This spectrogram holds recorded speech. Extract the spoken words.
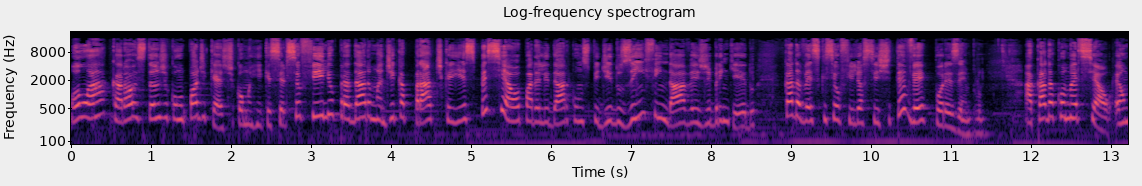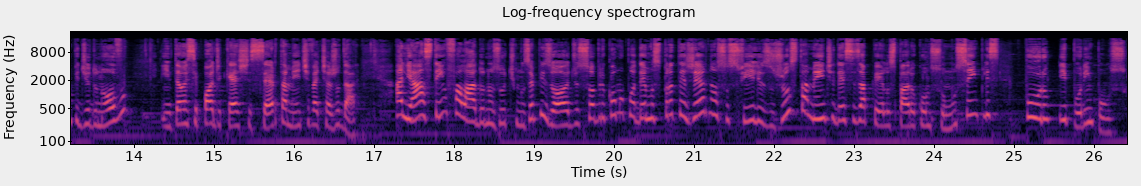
Olá, Carol Stange com o podcast Como Enriquecer Seu Filho para dar uma dica prática e especial para lidar com os pedidos infindáveis de brinquedo cada vez que seu filho assiste TV, por exemplo. A cada comercial é um pedido novo, então esse podcast certamente vai te ajudar. Aliás, tenho falado nos últimos episódios sobre como podemos proteger nossos filhos justamente desses apelos para o consumo simples, puro e por impulso.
